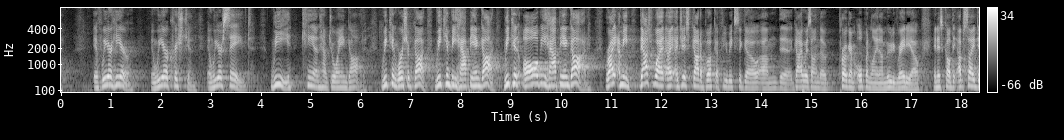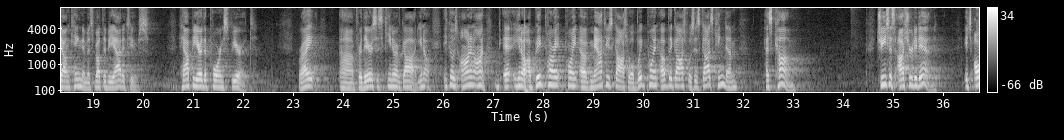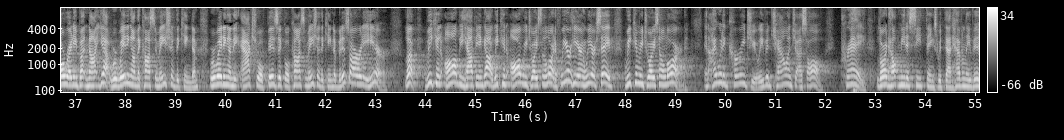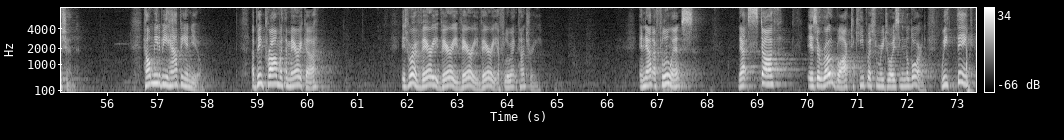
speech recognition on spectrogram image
If we are here and we are Christian and we are saved, we can have joy in God. We can worship God. We can be happy in God. We can all be happy in God, right? I mean, that's what I, I just got a book a few weeks ago. Um, the guy was on the program Open Line on Moody Radio, and it's called The Upside Down Kingdom. It's about the Beatitudes. Happy are the poor in spirit, right? Uh, for theirs is the kingdom of God. You know, it goes on and on. Uh, you know, a big point, point of Matthew's gospel, a big point of the gospels is God's kingdom has come. Jesus ushered it in. It's already, but not yet. We're waiting on the consummation of the kingdom. We're waiting on the actual physical consummation of the kingdom, but it's already here. Look, we can all be happy in God. We can all rejoice in the Lord. If we are here and we are saved, we can rejoice in the Lord. And I would encourage you, even challenge us all pray, Lord, help me to see things with that heavenly vision. Help me to be happy in you. A big problem with America is we're a very, very, very, very affluent country. And that affluence, that stuff, is a roadblock to keep us from rejoicing in the Lord. We think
